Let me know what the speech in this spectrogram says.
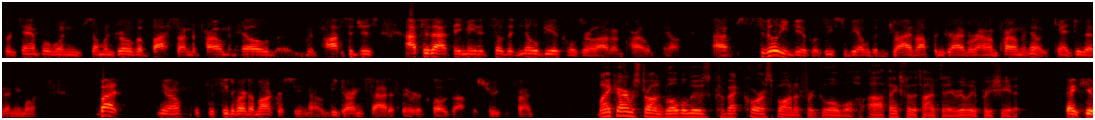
For example, when someone drove a bus onto Parliament Hill with hostages, after that they made it so that no vehicles are allowed on Parliament Hill. Uh, civilian vehicles used to be able to drive up and drive around Parliament Hill. You can't do that anymore. But you know, it's the seat of our democracy, and that would be darn sad if they were to close off the street in front. Mike Armstrong, Global News Quebec correspondent for Global. Uh, thanks for the time today. Really appreciate it. Thank you.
